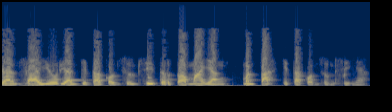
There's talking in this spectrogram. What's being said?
dan sayur yang kita konsumsi, terutama yang mentah kita konsumsinya.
